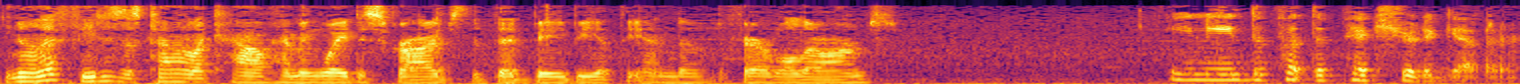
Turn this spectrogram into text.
You know that fetus is kind of like how Hemingway describes the dead baby at the end of *The Farewell to Arms*. You need to put the picture together.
